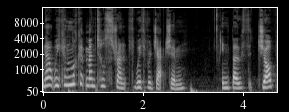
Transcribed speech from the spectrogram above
Now, we can look at mental strength with rejection in both job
